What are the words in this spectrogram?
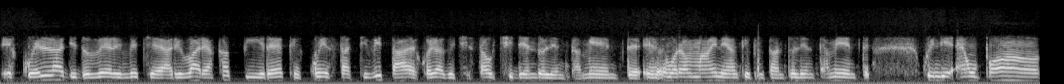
e quella di dover invece arrivare a capire che questa attività è quella che ci sta uccidendo lentamente e oramai neanche più tanto lentamente. Quindi è un po'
